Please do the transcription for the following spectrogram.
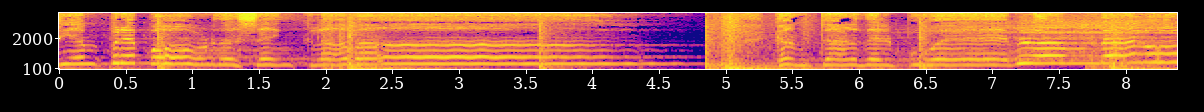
siempre por desenclavar, cantar del pueblo andaluz.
